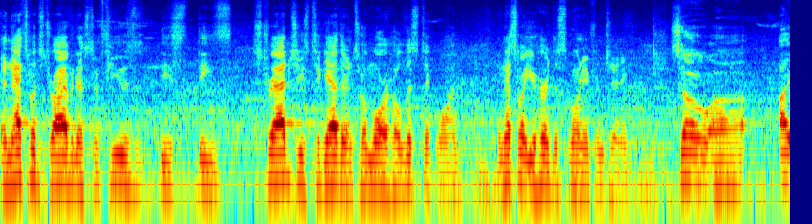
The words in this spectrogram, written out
And that's what's driving us to fuse these, these strategies together into a more holistic one. And that's what you heard this morning from Ginni. So, uh, I,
